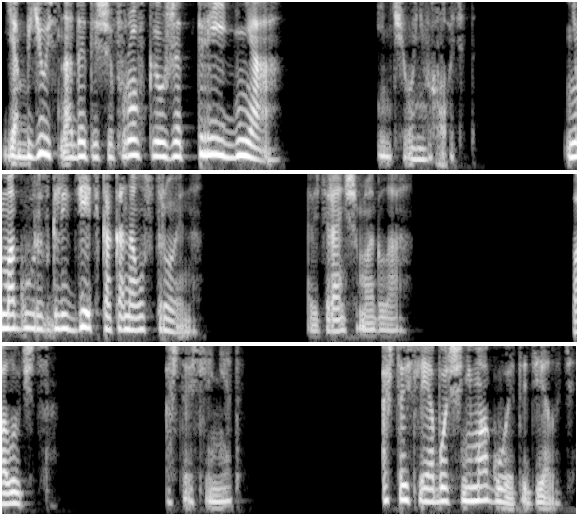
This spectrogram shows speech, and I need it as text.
Я бьюсь над этой шифровкой уже три дня. И ничего не выходит. Не могу разглядеть, как она устроена. А ведь раньше могла. Получится. А что, если нет? А что, если я больше не могу это делать?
